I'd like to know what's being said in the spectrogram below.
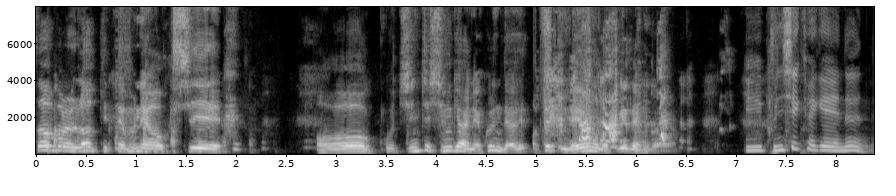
서버를 넣었기 때문에 혹시 어, 진짜 신기하네요. 그런데 어쨌든 내용은 어떻게 된 거예요? 이 분식 회계는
